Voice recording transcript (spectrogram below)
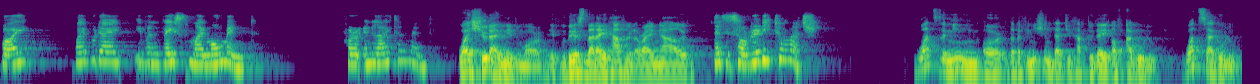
Why why would I even waste my moment for enlightenment? Why should I need more if this that I have right now? If... That is already too much. What's the meaning or the definition that you have today of a guru? What's a guru?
